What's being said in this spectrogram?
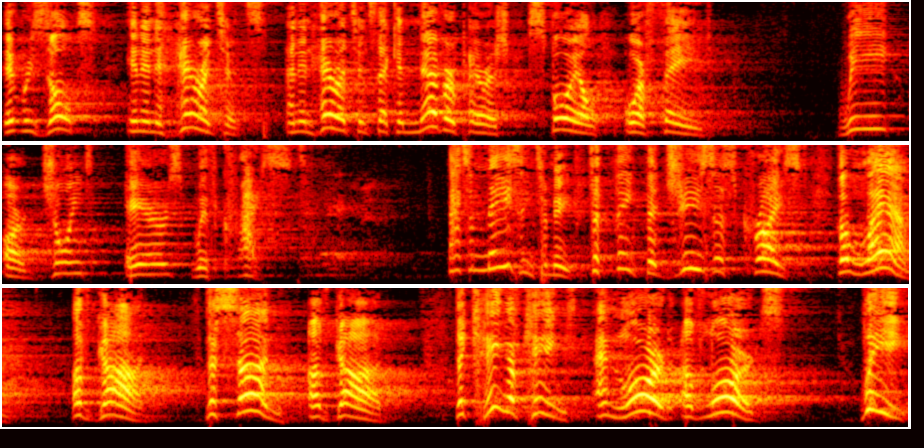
It results in inheritance, an inheritance that can never perish, spoil, or fade. We are joint heirs with Christ. That's amazing to me to think that Jesus Christ, the Lamb of God, the Son of God, the King of Kings and Lord of Lords, we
